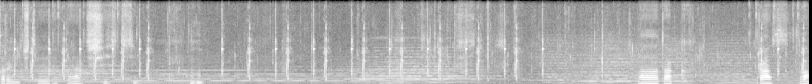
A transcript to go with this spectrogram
Три, чотири, п'ять, шість, сім. Угу. А, так. Раз, два,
